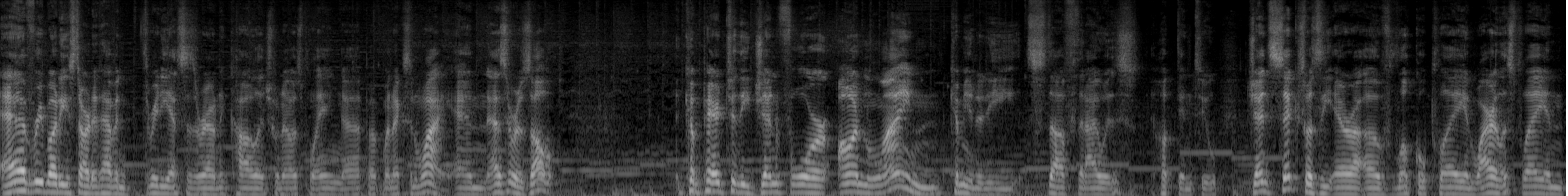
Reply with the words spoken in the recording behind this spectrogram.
everybody started having 3DSs around in college when I was playing uh, Pokemon X and Y, and as a result, compared to the Gen 4 online community stuff that I was hooked into. Gen 6 was the era of local play and wireless play and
